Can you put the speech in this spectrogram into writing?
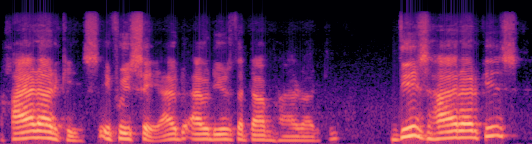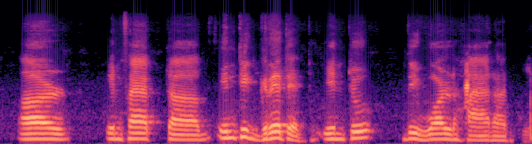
hierarchies, if we say, I would, I would use the term hierarchy, these hierarchies are in fact uh, integrated into the world hierarchy.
